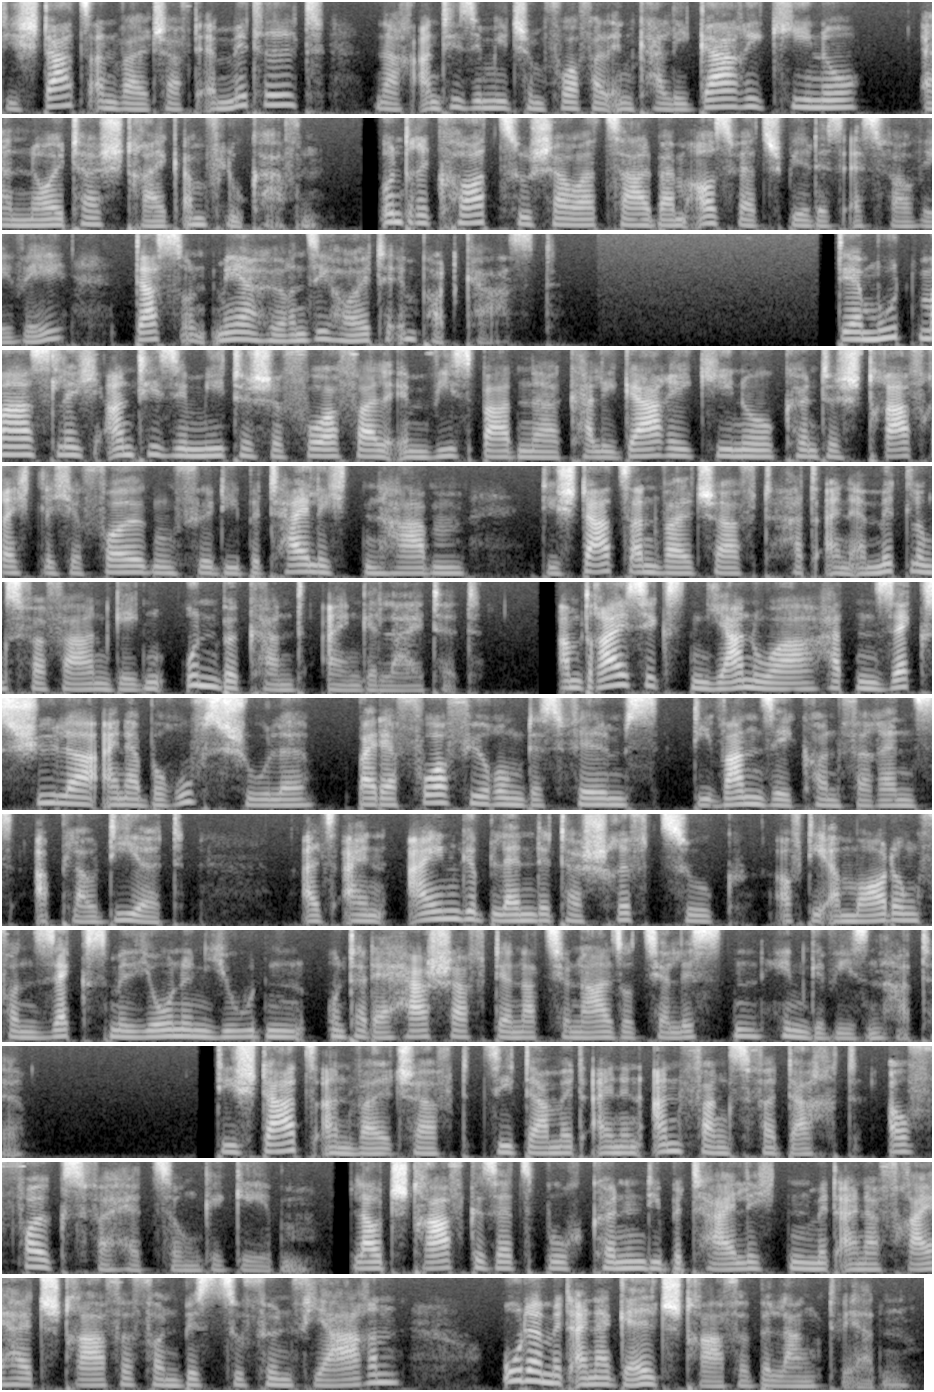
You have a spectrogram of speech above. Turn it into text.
Die Staatsanwaltschaft ermittelt nach antisemitischem Vorfall in Caligari-Kino, erneuter Streik am Flughafen. Und Rekordzuschauerzahl beim Auswärtsspiel des SVWW, das und mehr hören Sie heute im Podcast. Der mutmaßlich antisemitische Vorfall im Wiesbadener Caligari-Kino könnte strafrechtliche Folgen für die Beteiligten haben. Die Staatsanwaltschaft hat ein Ermittlungsverfahren gegen Unbekannt eingeleitet. Am 30. Januar hatten sechs Schüler einer Berufsschule bei der Vorführung des Films Die Wannsee-Konferenz applaudiert, als ein eingeblendeter Schriftzug auf die Ermordung von sechs Millionen Juden unter der Herrschaft der Nationalsozialisten hingewiesen hatte. Die Staatsanwaltschaft sieht damit einen Anfangsverdacht auf Volksverhetzung gegeben. Laut Strafgesetzbuch können die Beteiligten mit einer Freiheitsstrafe von bis zu fünf Jahren oder mit einer Geldstrafe belangt werden.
